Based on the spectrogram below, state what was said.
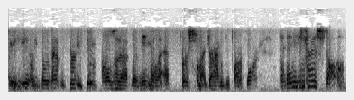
So you know he goes out in 32, falls it up with an eagle at first from that drive with the par four, and then he just kind of stalled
